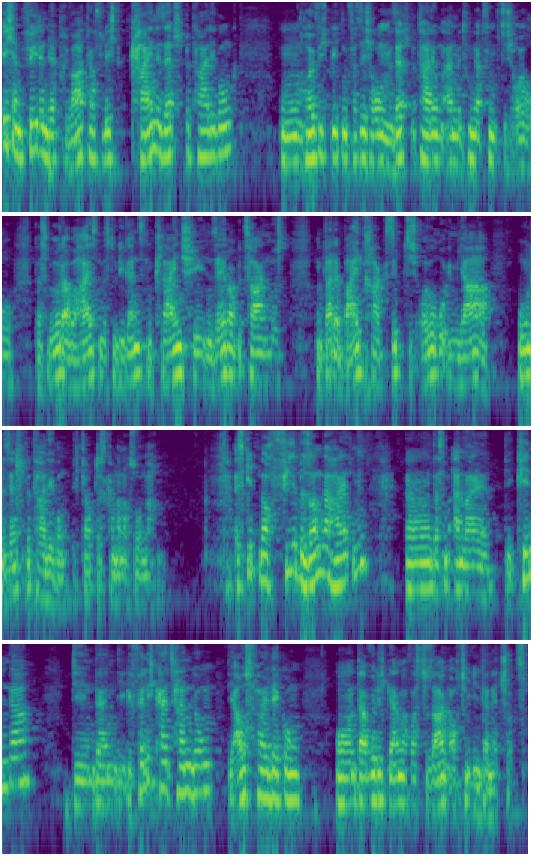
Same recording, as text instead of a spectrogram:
Ich empfehle in der Privathaftpflicht keine Selbstbeteiligung. Hm, häufig bieten Versicherungen Selbstbeteiligung an mit 150 Euro. Das würde aber heißen, dass du die ganzen Kleinschäden selber bezahlen musst und da der Beitrag 70 Euro im Jahr ohne Selbstbeteiligung. Ich glaube, das kann man auch so machen. Es gibt noch vier Besonderheiten. Äh, das sind einmal die Kinder, die, dann die Gefälligkeitshandlung, die Ausfalldeckung und da würde ich gerne noch was zu sagen, auch zum Internetschutz.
